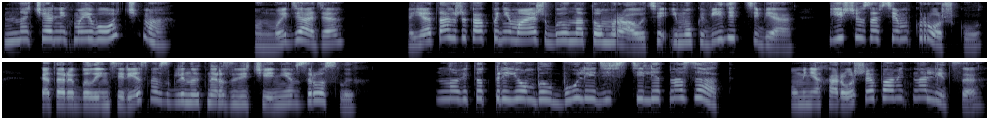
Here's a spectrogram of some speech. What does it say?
Начальник моего отчима? Он мой дядя. Я так же, как понимаешь, был на том рауте и мог видеть тебя, еще совсем крошку, которой было интересно взглянуть на развлечения взрослых. Но ведь тот прием был более десяти лет назад. У меня хорошая память на лица,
